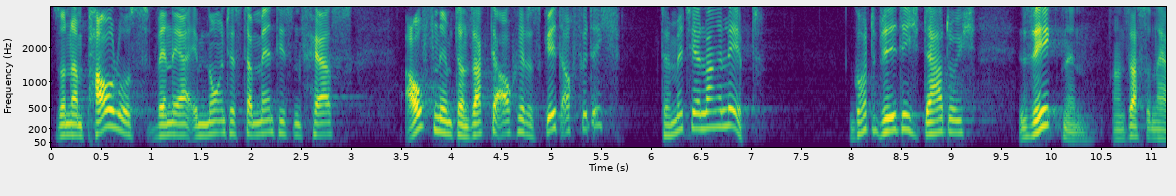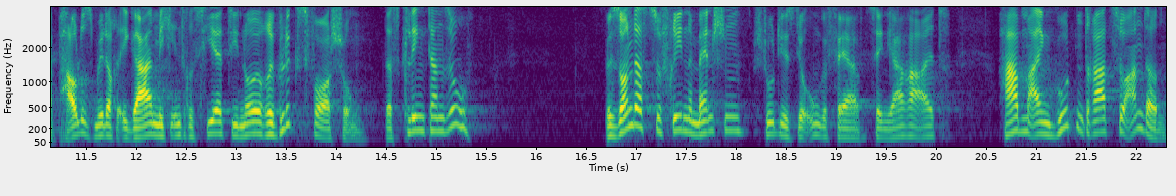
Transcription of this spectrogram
sondern Paulus, wenn er im Neuen Testament diesen Vers aufnimmt, dann sagt er auch, ja, das gilt auch für dich, damit ihr lange lebt. Gott will dich dadurch segnen. Dann sagst du, naja, Paulus, mir doch egal, mich interessiert die neuere Glücksforschung. Das klingt dann so. Besonders zufriedene Menschen, Studie ist ja ungefähr zehn Jahre alt, haben einen guten Draht zu anderen.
